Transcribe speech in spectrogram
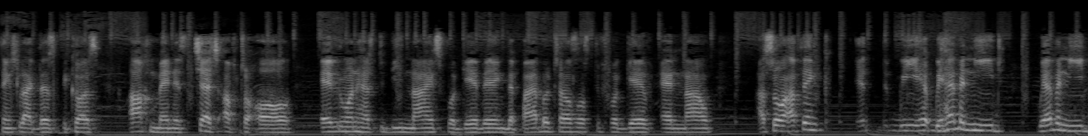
things like this because ah man it's church after all. Everyone has to be nice forgiving. The bible tells us to forgive. And now uh, so i think it, we we have a need we have a need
